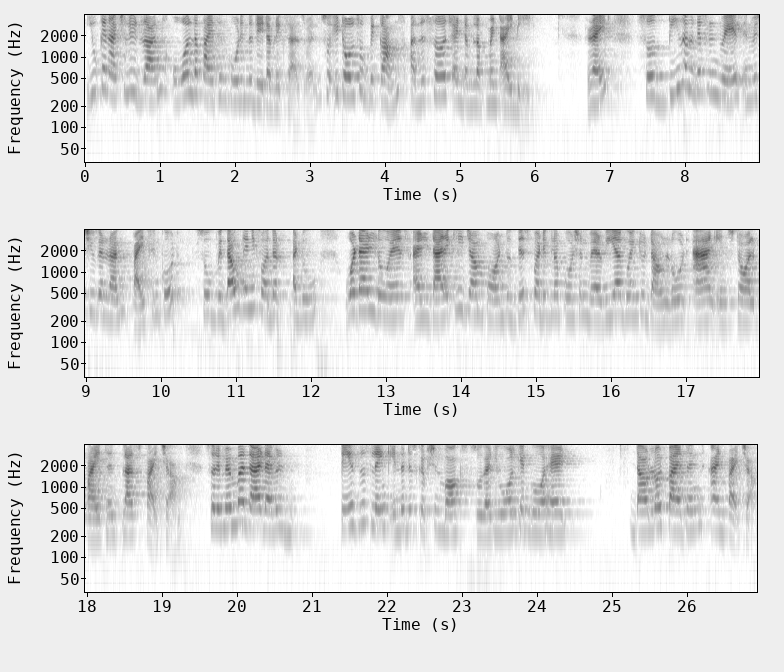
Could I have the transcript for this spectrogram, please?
you can actually run all the Python code in the Databricks as well. So it also becomes a research and development IDE, right? So these are the different ways in which you can run Python code. So without any further ado, what I'll do is I'll directly jump on to this particular portion where we are going to download and install Python plus PyCharm. So remember that I will paste this link in the description box so that you all can go ahead download Python and PyCharm.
